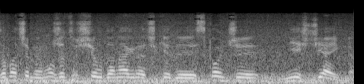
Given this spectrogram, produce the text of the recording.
Zobaczymy, może coś się uda nagrać, kiedy skończy nieść jajka.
